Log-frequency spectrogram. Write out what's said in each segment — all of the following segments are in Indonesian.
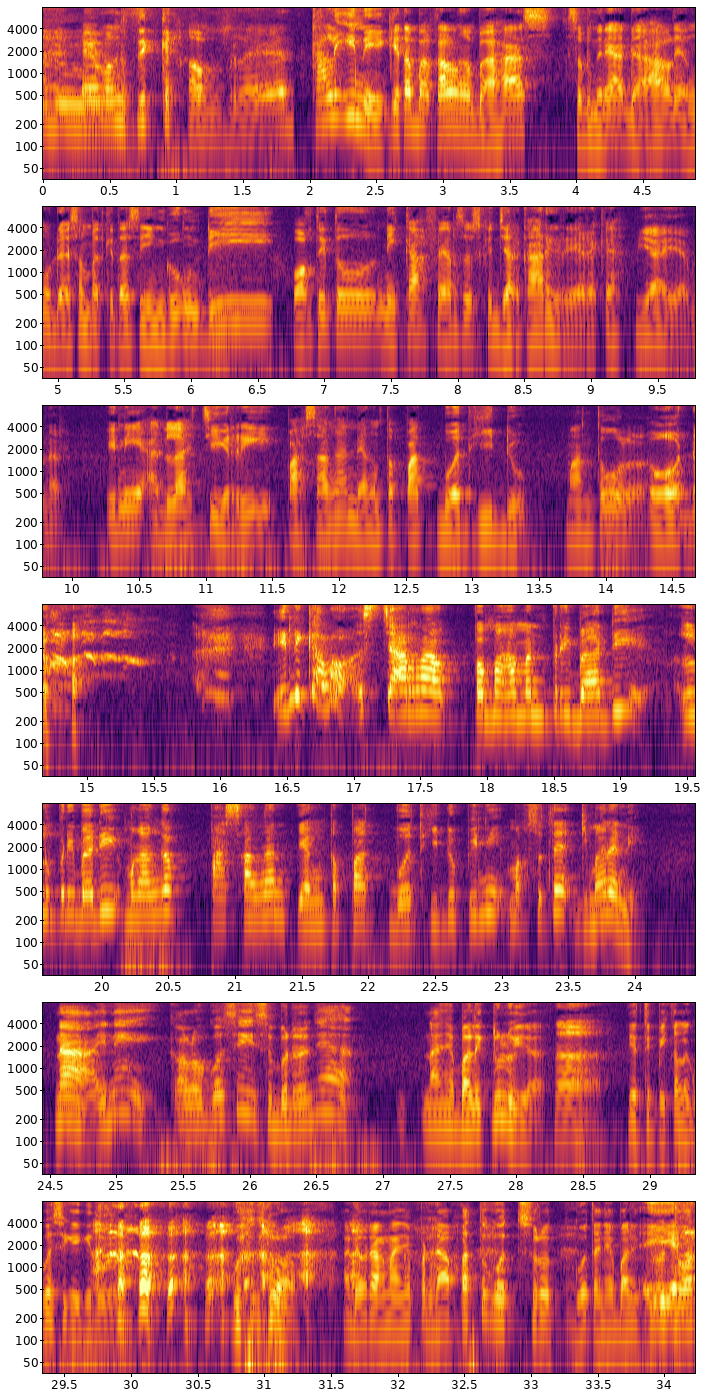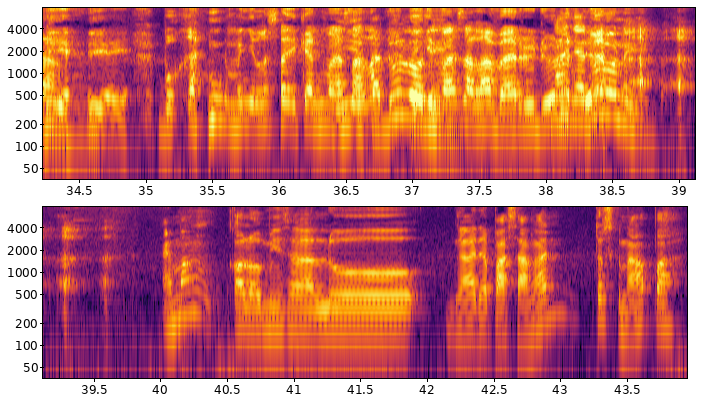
Emang sih kampret. Kali ini kita bakal ngebahas sebenarnya ada hal yang udah sempat kita singgung di waktu itu nikah versus kejar karir ya, Rek ya. Iya iya benar. Ini adalah ciri pasangan yang tepat buat hidup. Mantul. Waduh. Ini kalau secara pemahaman pribadi, lu pribadi menganggap pasangan yang tepat buat hidup ini maksudnya gimana nih? Nah ini kalau gue sih sebenarnya nanya balik dulu ya. Nah, Ya tipikal gue sih kayak gitu ya. gue kalau ada orang nanya pendapat tuh gue suruh gue tanya balik dulu iya, tuh orang. iya, iya, iya. Bukan menyelesaikan masalah, tar dulu bikin nih. masalah baru dulu. Nanya dulu nih. Emang kalau misalnya lu nggak ada pasangan, terus kenapa?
